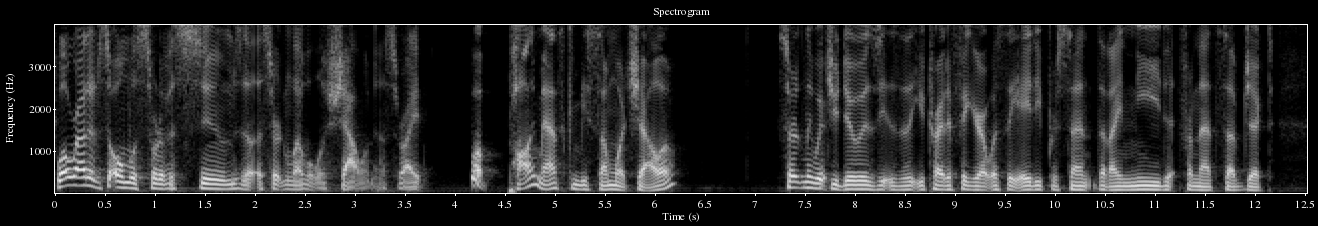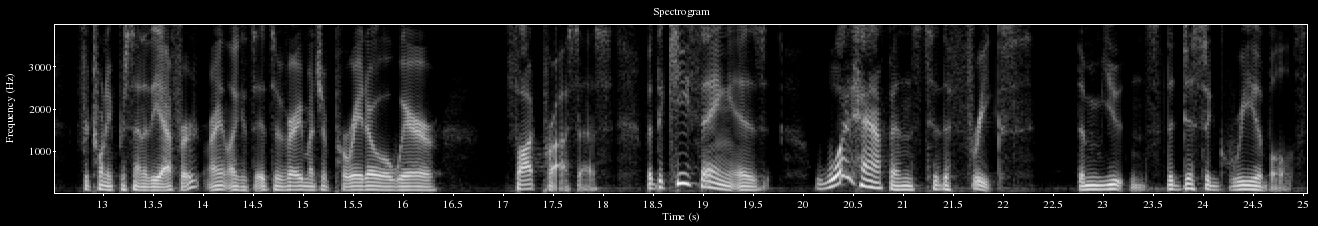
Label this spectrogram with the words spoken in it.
Well rounded almost sort of assumes a, a certain level of shallowness, right? Well, polymaths can be somewhat shallow. Certainly, what you do is is that you try to figure out what's the eighty percent that I need from that subject for twenty percent of the effort, right? Like it's it's a very much a Pareto aware thought process. But the key thing is what happens to the freaks, the mutants, the disagreeables,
